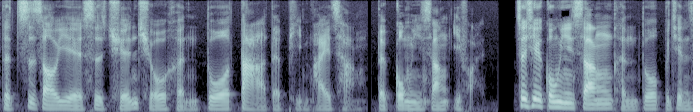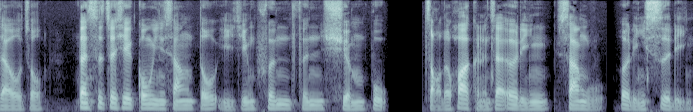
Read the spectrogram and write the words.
的制造业是全球很多大的品牌厂的供应商一环。这些供应商很多不见得在欧洲，但是这些供应商都已经纷纷宣布，早的话可能在二零三五、二零四零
